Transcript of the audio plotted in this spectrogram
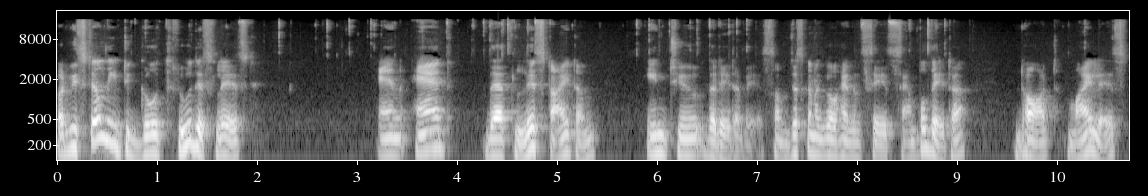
But we still need to go through this list and add that list item into the database. So I'm just going to go ahead and say sample data dot mylist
